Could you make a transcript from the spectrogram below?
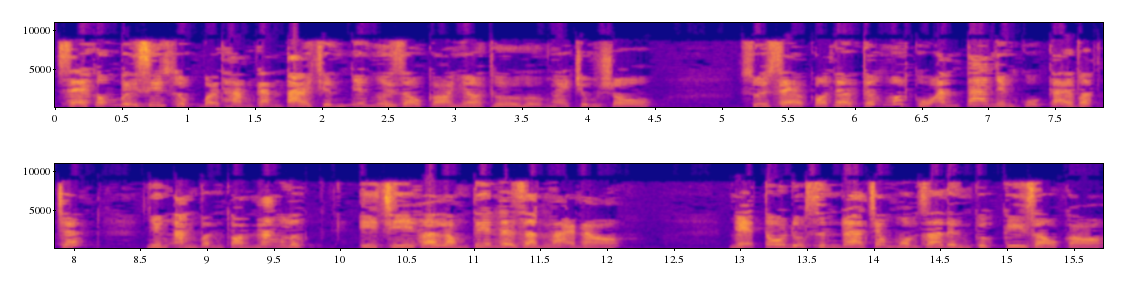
sẽ không bị suy sụp bởi thảm cảnh tài chính như người giàu có nhờ thừa hưởng hay trúng số. Xui xẻo có thể tước mất của anh ta những của cải vật chất, nhưng anh vẫn còn năng lực, ý chí và lòng tin để giành lại nó. Mẹ tôi được sinh ra trong một gia đình cực kỳ giàu có,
